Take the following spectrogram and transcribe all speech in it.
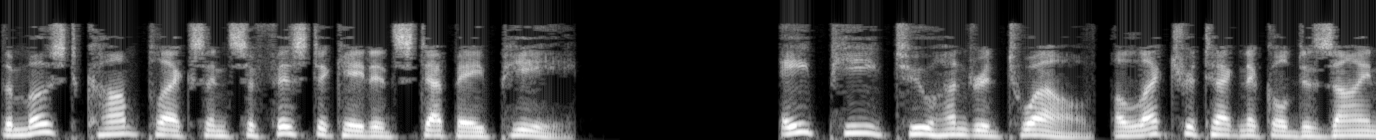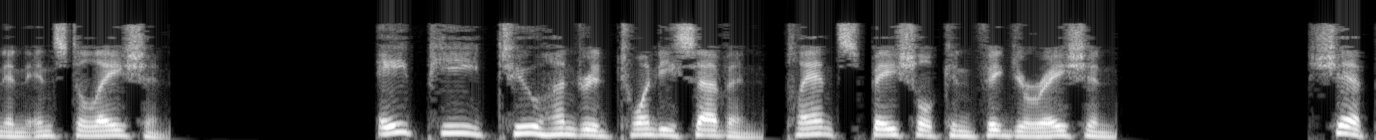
The most complex and sophisticated STEP AP. AP 212 Electrotechnical Design and Installation. AP 227 Plant Spatial Configuration. Ship.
